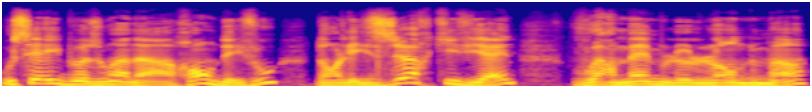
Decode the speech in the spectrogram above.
ou si vous avez besoin d'un rendez-vous dans les heures qui viennent, voire même le lendemain,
